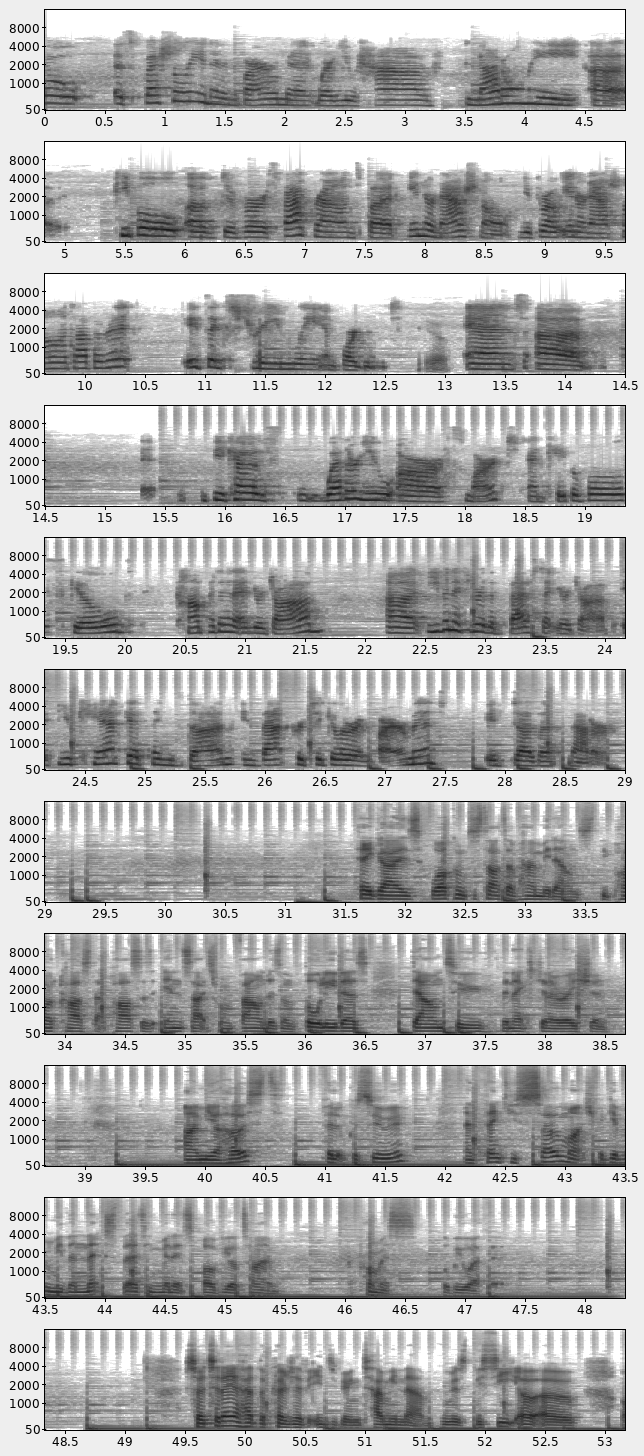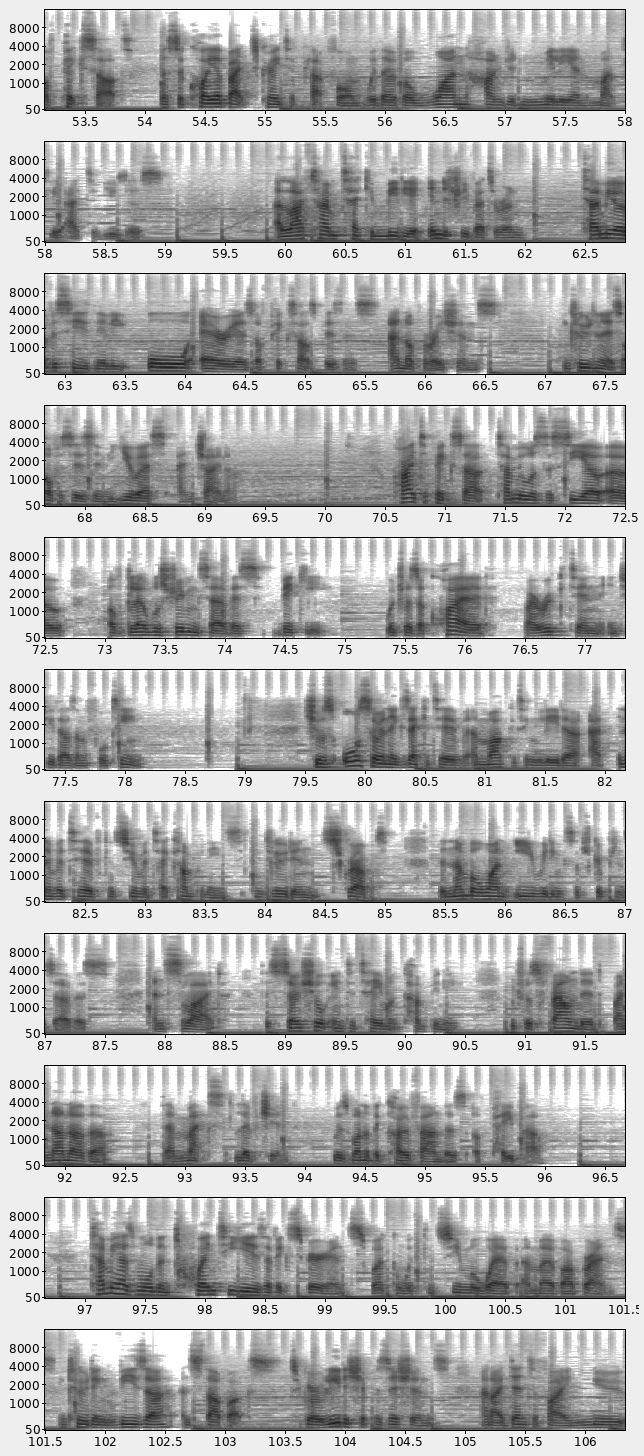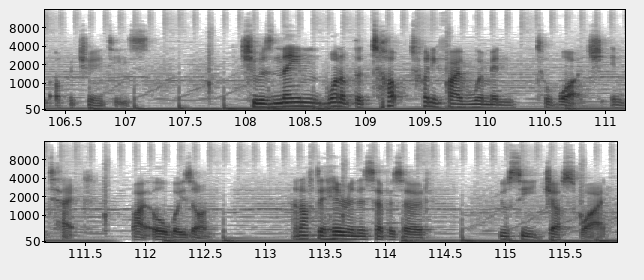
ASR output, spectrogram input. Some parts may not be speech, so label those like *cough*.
so, especially in an environment where you have not only uh, people of diverse backgrounds, but international, you throw international on top of it, it's extremely important. Yeah. And um, because whether you are smart and capable, skilled, competent at your job, uh, even if you're the best at your job, if you can't get things done in that particular environment, it doesn't matter. Hey guys, welcome to Startup Hand Me Downs, the podcast that passes insights from founders and thought leaders down to the next generation. I'm your host, Philip Kusumu, and thank you so much for giving me the next 30 minutes of your time. I promise it'll be worth it. So today I had the pleasure of interviewing Tammy Nam, who is the COO of PicsArt, the Sequoia-backed creative platform with over 100 million monthly active users. A lifetime tech and media industry veteran, Tammy oversees nearly all areas of PicsArt's business and operations, including its offices in the US and China. Prior to PicsArt, Tammy was the COO of global streaming service Viki, which was acquired by Rakuten in 2014. She was also an executive and marketing leader at innovative consumer tech companies, including Scribd, the number one e reading subscription service, and Slide, the social entertainment company, which was founded by none other than Max Levchin, who was one of the co founders of PayPal. Tammy has more than 20 years of experience working with consumer web and mobile brands, including Visa and Starbucks, to grow leadership positions and identify new opportunities. She was named one of the top 25 women to watch in tech by Always On. And after hearing this episode, you'll see just why.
